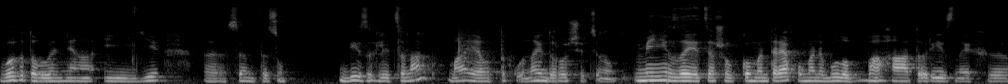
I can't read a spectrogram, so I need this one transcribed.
виготовлення і її е, синтезу. Бізгліцинат має от таку найдорожчу ціну. Мені здається, що в коментарях у мене було багато різних е,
